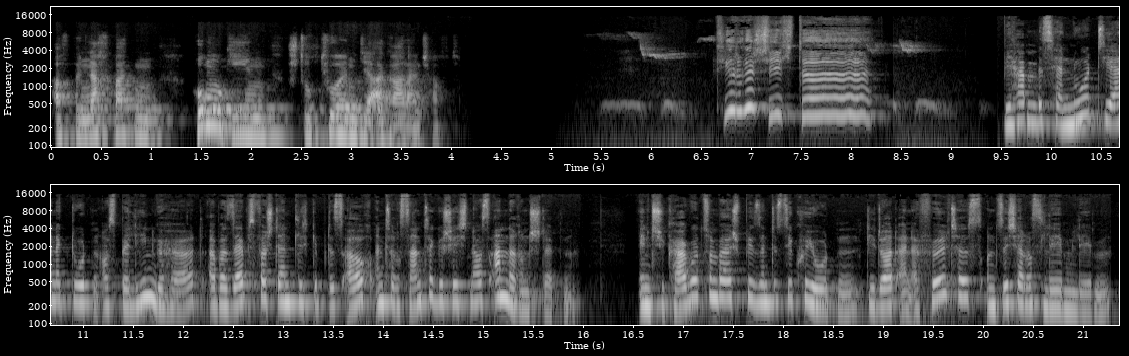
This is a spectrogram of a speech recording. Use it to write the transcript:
auf benachbarten homogenen Strukturen der Agrarlandschaft. Tiergeschichte. Wir haben bisher nur Tieranekdoten aus Berlin gehört, aber selbstverständlich gibt es auch interessante Geschichten aus anderen Städten. In Chicago zum Beispiel sind es die Kojoten, die dort ein erfülltes und sicheres Leben leben.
